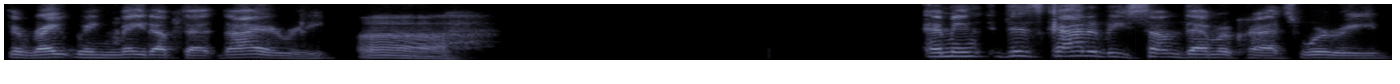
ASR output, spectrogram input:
the right wing made up that diary. Uh, I mean, there's got to be some Democrats worried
